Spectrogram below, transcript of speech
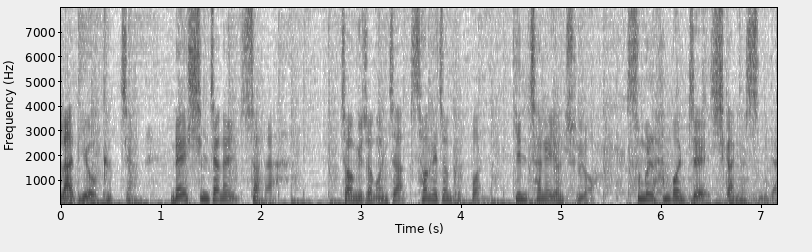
라디오 극장 내 심장을 쏴라 정유정 원작 성혜정 극본 김창의 연출로 21번째 시간이었습니다.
